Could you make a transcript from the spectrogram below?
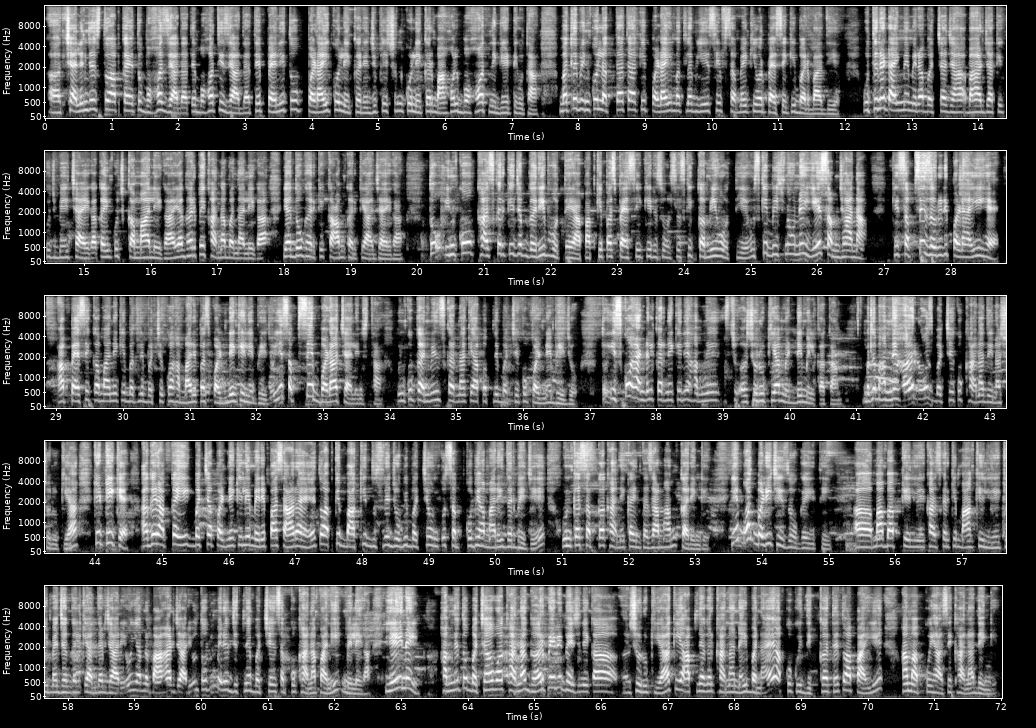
चैलेंजेस तो आप कहे तो बहुत ज़्यादा थे, बहुत ही ज़्यादा थे। पहली तो पढ़ाई को लेकर एजुकेशन को लेकर माहौल बहुत निगेटिव था। मतलब इनको लगता था कि पढ़ाई मतलब ये सिर्फ़ समय की और पैसे की बर्बादी है। उतने टाइम में मेरा बच्चा जहाँ, बाहर जाके कुछ बेच आएगा, कहीं कुछ कमा लेगा या घर पे खाना बना लेगा या दो घर के काम करके आ जाएगा। तो इनको खास करके जब गरीब होते हैं आप, आपके पास पैसे की रिसोर्सेज की कमी होती है, उसके बीच में उन्हें ये समझाना कि सबसे ज़रूरी पढ़ाई है। आप पैसे कमाने के बदले बच्चे को हमारे पास पढ़ने के लिए भेजो। ये सबसे बड़ा चैलेंज था। उनको कन्विंस करना कि आप अपने बच्चे को पढ़ने भेजो। तो इसको हैंडल करने के लिए हमने शुरू किया मिड डे मील का काम। मतलब हमने हर रोज बच्चे को खाना देना शुरू किया कि ठीक है, अगर आपका एक बच्चा पढ़ने के लिए मेरे पास आ रहा है तो आपके बाकी दूसरे जो भी बच्चे उनको सबको भी हमारे इधर भेजिए। उनका सबका खाने का इंतज़ाम हम करेंगे। ये बहुत बड़ी चीज़ हो गई थी। माँ बाप के लिए, खास करके माँ के लिए कि मैं जंगल के अंदर जा रही हूँ या मैं बाहर जा रही हूँ तो भी मेरे जितने बच्चे हैं सबको खाना पानी मिलेगा। यही नहीं, हमने तो बचा हुआ खाना घर पे भी भेजने का शुरू किया कि आपने अगर खाना नहीं बनाया, आपको कोई दिक्कत है तो आप आइए, हम आपको यहाँ से खाना देंगे।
